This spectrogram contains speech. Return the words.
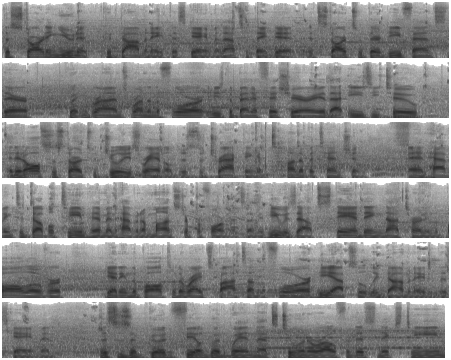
the starting unit could dominate this game, and that's what they did. It starts with their defense. There, Quentin Grimes running the floor. He's the beneficiary of that easy two. And it also starts with Julius Randle just attracting a ton of attention and having to double team him and having a monster performance. I mean, he was outstanding, not turning the ball over, getting the ball to the right spots on the floor. He absolutely dominated this game. And this is a good feel good win. That's two in a row for this Knicks team.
